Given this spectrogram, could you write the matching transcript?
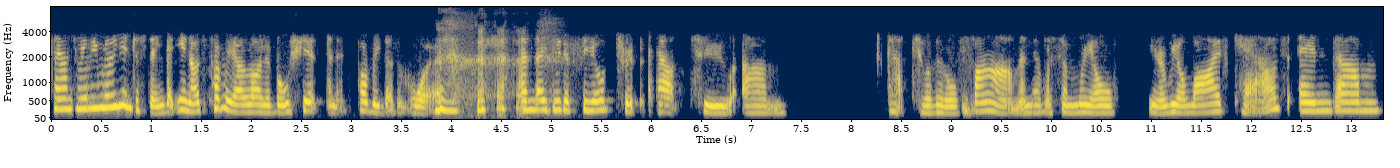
sounds really, really interesting. But, you know, it's probably a lot of bullshit and it probably doesn't work. and they did a field trip out to um, out to a little farm and there were some real, you know, real live cows. And, um,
